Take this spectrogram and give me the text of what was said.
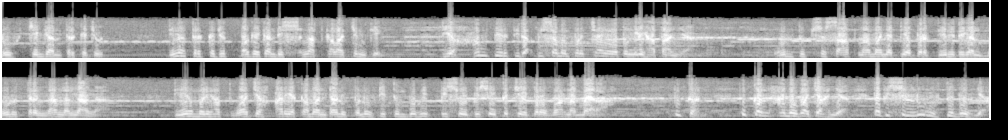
Luh Jinggan terkejut. Dia terkejut bagaikan disengat kala jengking. Dia hampir tidak bisa mempercayai penglihatannya. Untuk sesaat lamanya dia berdiri dengan mulut terenganga-nganga. Dia melihat wajah Arya Kamandanu penuh ditumbuhi bisul-bisul kecil berwarna merah. Bukan, bukan hanya wajahnya, tapi seluruh tubuhnya.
